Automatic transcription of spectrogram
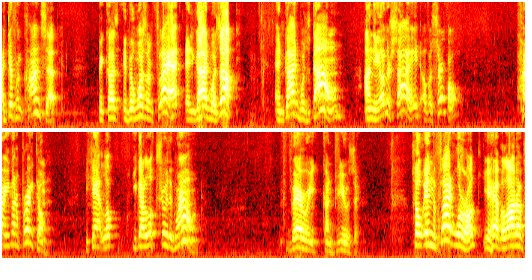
a different concept because if it wasn't flat and God was up and God was down on the other side of a circle, how are you going to pray to him? You can't look, you got to look through the ground. Very confusing. So in the flat world, you have a lot of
